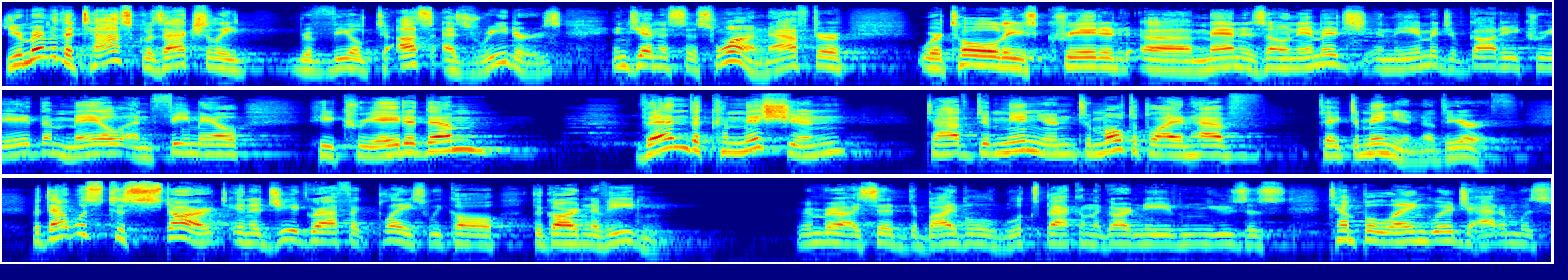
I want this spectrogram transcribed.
You remember the task was actually revealed to us as readers in Genesis 1. After we're told he's created uh, man in his own image. In the image of God, he created them, male and female, he created them. Then the commission to have dominion, to multiply and have, take dominion of the earth. But that was to start in a geographic place we call the Garden of Eden. Remember, I said the Bible looks back on the Garden of Eden, uses temple language. Adam was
